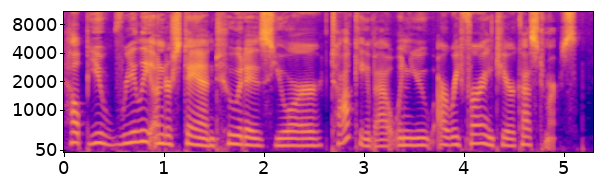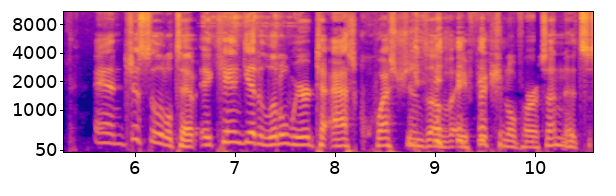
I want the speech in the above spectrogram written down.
help you really understand who it is you're talking about when you are referring to your customers. And just a little tip it can get a little weird to ask questions of a fictional person. It's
